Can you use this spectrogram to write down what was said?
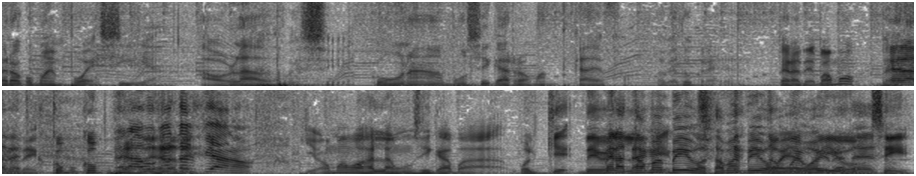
Pero como en poesía, hablado? Sí. Con una música romántica de fondo. ¿Qué tú crees? Espérate, vamos. Espérate, Espérate. ¿Cómo, Espérate, el piano. Aquí vamos a bajar la música para. Porque de Mira, verdad. estamos que- en vivo, estamos en vivo, Estamos vaya, en voy, vivo, sí.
